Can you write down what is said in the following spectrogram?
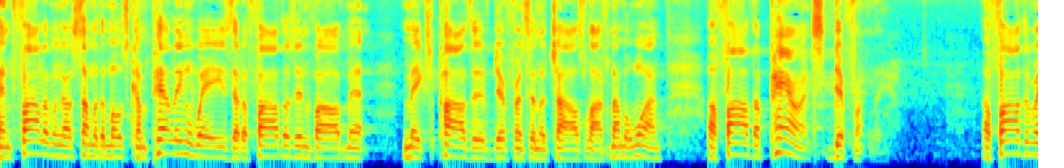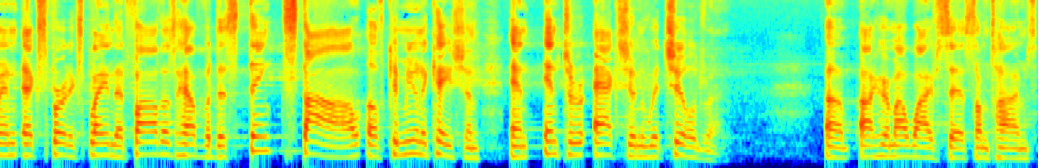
and following are some of the most compelling ways that a father's involvement makes positive difference in a child's life. Number one, a father parents differently. A fathering expert explained that fathers have a distinct style of communication and interaction with children. Uh, I hear my wife say sometimes,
